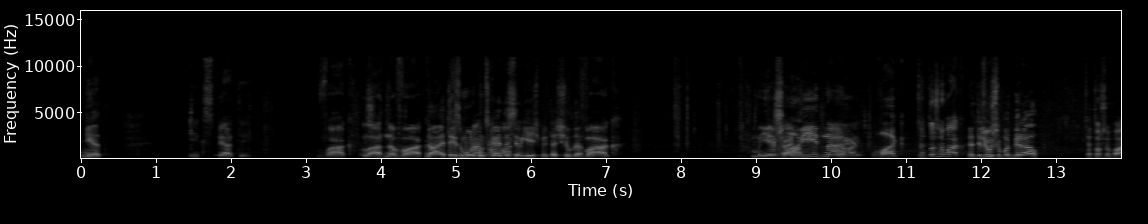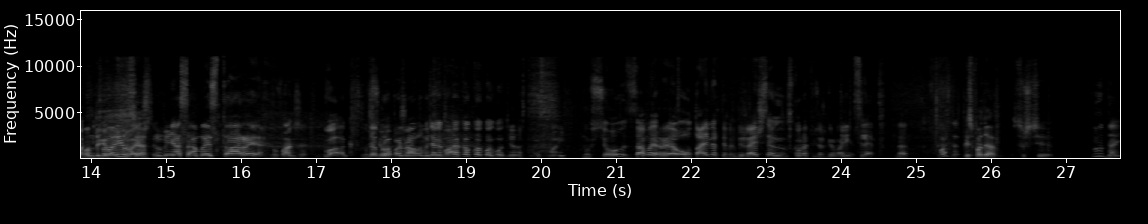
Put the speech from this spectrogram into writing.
Нет. X5. ВАК. Ладно, ВАК. Да, это из Мурманска, это. Сергеевич притащил, да. ВАК. Мне ж обидно. Вак. У тебя тоже ВАК. Это Люша подбирал. У тебя тоже ВАК. Он договорился? У меня самое старое. Ну ВАК же. ВАК. Ну Добро всё. У пожаловать тебя в как, как- какой год? 98 Ну все, самый олдтаймер, ты приближаешься, скоро отвезешь в Германию. 30 лет. Да? Можно? Господа, слушайте, Ну дай.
